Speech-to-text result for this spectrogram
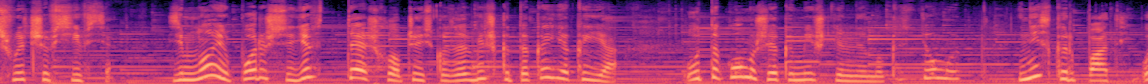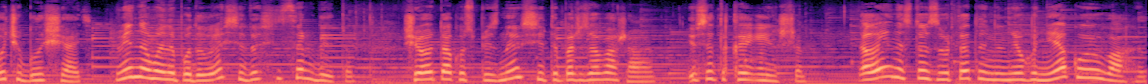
швидше всівся. Зі мною поруч сидів теж хлопчисько, завбільшки такий, як і я, у такому ж, як і мій шкільному костюмі. Ніс Карпатий, очі блищать. Він на мене подивився досить сердито, що я отак спізнився і тепер заважаю, і все таке інше. Але я не став звертати на нього ніякої уваги.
